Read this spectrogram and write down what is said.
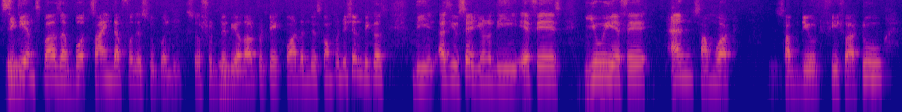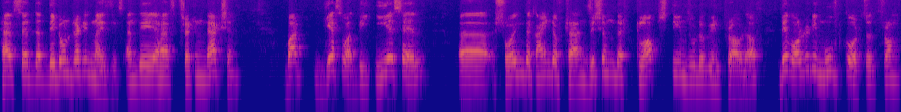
city mm. and spurs are both signed up for the super league. So should mm. they be allowed to take part in this competition? Because the as you said you know the fas uefa and somewhat subdued fifa too have said that they don't recognize this and they have threatened action. But guess what? The esl uh, showing the kind of transition that Klopp's teams would have been proud of. They've already moved court. So from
